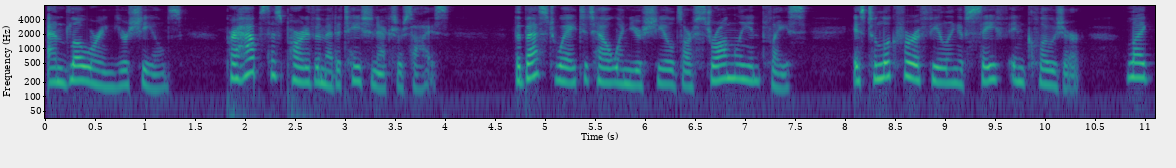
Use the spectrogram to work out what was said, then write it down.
and lowering your shields, perhaps as part of a meditation exercise. The best way to tell when your shields are strongly in place is to look for a feeling of safe enclosure, like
